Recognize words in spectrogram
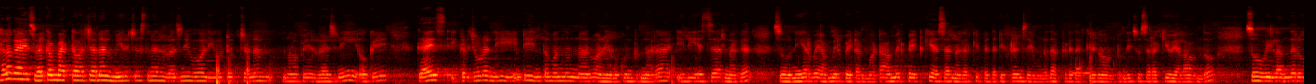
Hello guys welcome back to our channel మీరు చూస్తున్నారు రజనీ వరల్డ్ యూట్యూబ్ ఛానల్ నా పేరు రజనీ ఓకే గైస్ ఇక్కడ చూడండి ఏంటి ఇంతమంది ఉన్నారు అని అనుకుంటున్నారా? ఇది SR Nagar so near by Ameerpet అనమాట అమీర్పేట్కి ఎస్ఆర్ నగర్కి పెద్ద డిఫరెన్స్ ఏముండదు. అక్కడే దగ్గరగా ఉంటుంది. చూసారా క్యూ ఎలా ఉందో? సో వీళ్ళందరూ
